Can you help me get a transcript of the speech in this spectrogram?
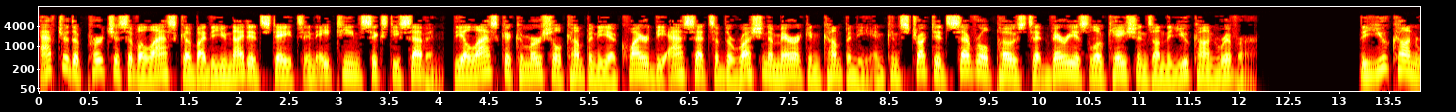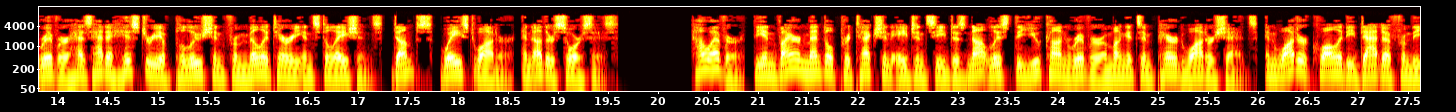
After the purchase of Alaska by the United States in 1867, the Alaska Commercial Company acquired the assets of the Russian-American Company and constructed several posts at various locations on the Yukon River. The Yukon River has had a history of pollution from military installations, dumps, wastewater, and other sources. However, the Environmental Protection Agency does not list the Yukon River among its impaired watersheds, and water quality data from the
